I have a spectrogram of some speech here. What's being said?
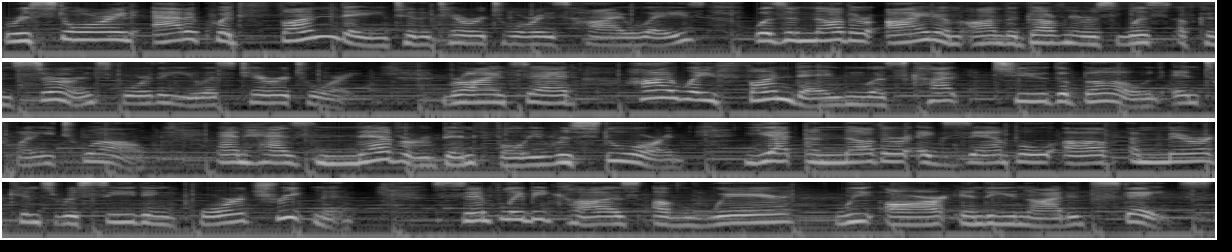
Restoring adequate funding to the territory's highways was another item on the governor's list of concerns for the U.S. territory. Bryan said highway funding was cut to the bone in 2012 and has never been fully restored. Yet another example of Americans receiving poor treatment simply because of where we are in the United States.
